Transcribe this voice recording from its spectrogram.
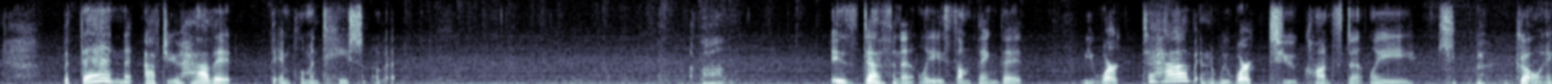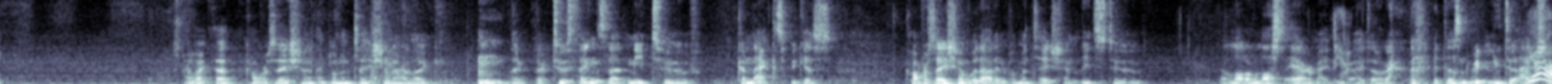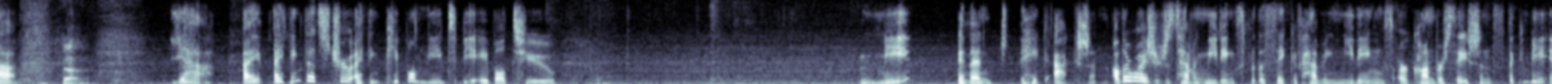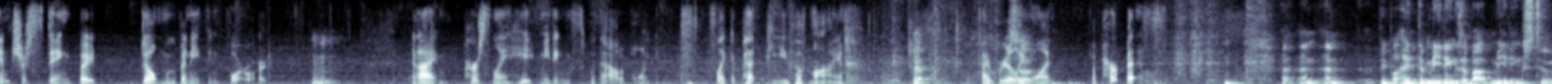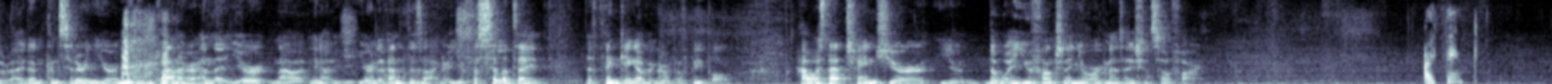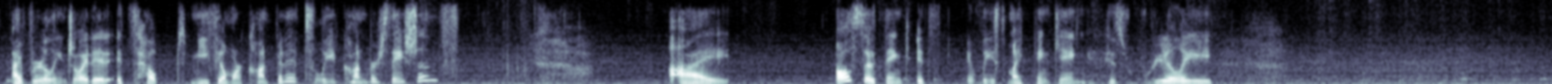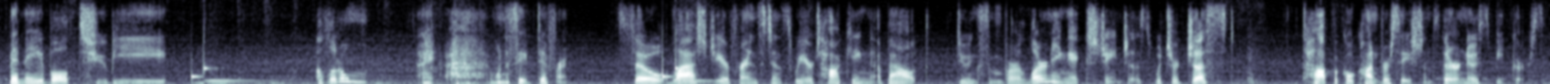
but then after you have it, the implementation of it. Um, is definitely something that we work to have and we work to constantly keep going. I like that conversation and implementation are like they're, they're two things that need to connect because conversation without implementation leads to a lot of lost air maybe yeah. right or it doesn't really lead to action yeah yeah yeah I, I think that's true i think people need to be able to meet and then take action. Otherwise, you're just having meetings for the sake of having meetings or conversations that can be interesting but don't move anything forward. Hmm. And I personally hate meetings without a point. It's like a pet peeve of mine. Yep. I really so, want a purpose. and and people hate the meetings about meetings too, right? And considering you're a meeting planner and that you're now, you know, you're an event designer, you facilitate the thinking of a group of people how has that changed your, your the way you function in your organization so far? I think I've really enjoyed it. It's helped me feel more confident to lead conversations. I also think it's at least my thinking has really been able to be a little I, I want to say different so last year, for instance, we were talking about doing some of our learning exchanges, which are just topical conversations. There are no speakers.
